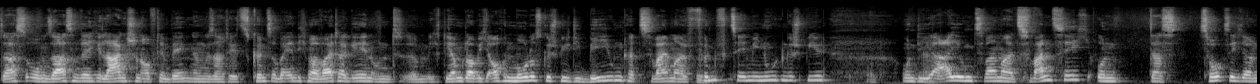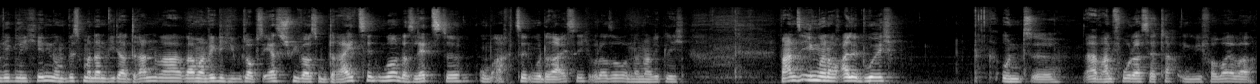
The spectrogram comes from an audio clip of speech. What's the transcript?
saß oben saßen welche, lagen schon auf den Bänken, haben gesagt, jetzt könnte es aber endlich mal weitergehen. Und ähm, ich, die haben, glaube ich, auch einen Modus gespielt. Die B-Jugend hat zweimal 15 Minuten gespielt und? die A-Jugend zweimal 20 und das zog sich dann wirklich hin. Und bis man dann wieder dran war, war man wirklich, ich glaube, das erste Spiel war es um 13 Uhr und das letzte um 18.30 Uhr oder so. Und dann war wirklich, waren sie irgendwann auch alle durch. Und äh, waren froh, dass der Tag irgendwie vorbei war.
